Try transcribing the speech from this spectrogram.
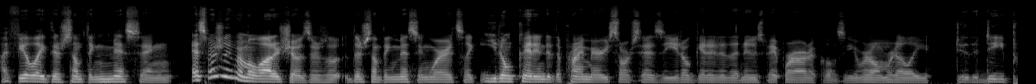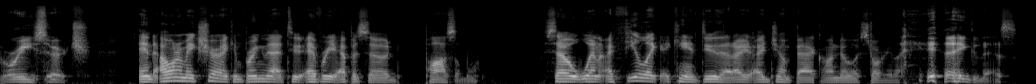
I feel like there's something missing, especially from a lot of shows. There's a, there's something missing where it's like you don't get into the primary sources, you don't get into the newspaper articles, you don't really do the deep research, and I want to make sure I can bring that to every episode possible. So when I feel like I can't do that, I, I jump back onto a story like, like this.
